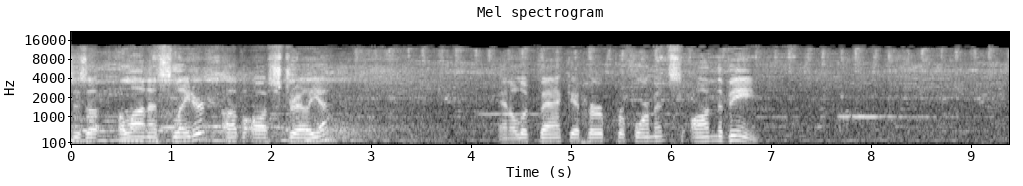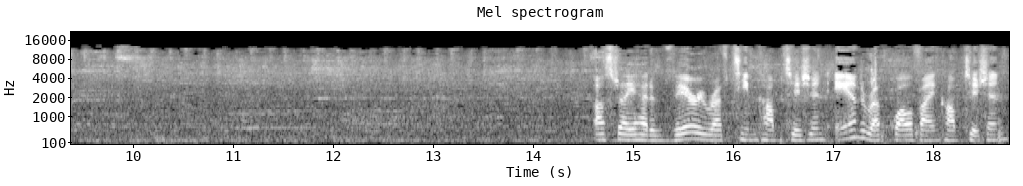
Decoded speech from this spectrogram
This is Allana Slater of Australia. And a look back at her performance on the beam. Australia had a very rough team competition and a rough qualifying competition.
